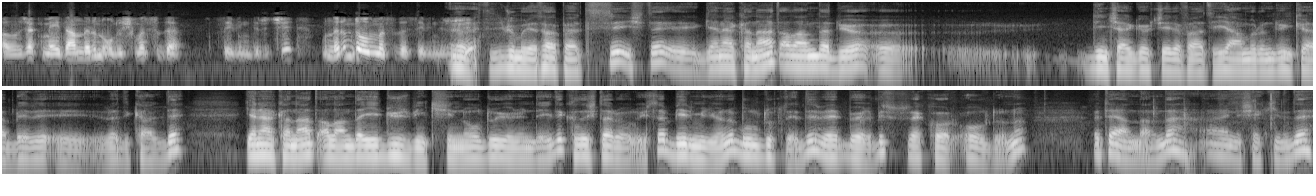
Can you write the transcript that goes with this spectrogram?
alacak meydanların oluşması da sevindirici. Bunların da olması da sevindirici. Evet, Cumhuriyet Halk Partisi işte e, genel kanaat alanda diyor e, Dinçer Gökçe ile Fatih Yağmur'un dünkü haberi e, Radikal'de genel kanaat alanda 700 bin kişinin olduğu yönündeydi. Kılıçdaroğlu ise 1 milyonu bulduk dedi ve böyle bir rekor olduğunu öte yandan da aynı şekilde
